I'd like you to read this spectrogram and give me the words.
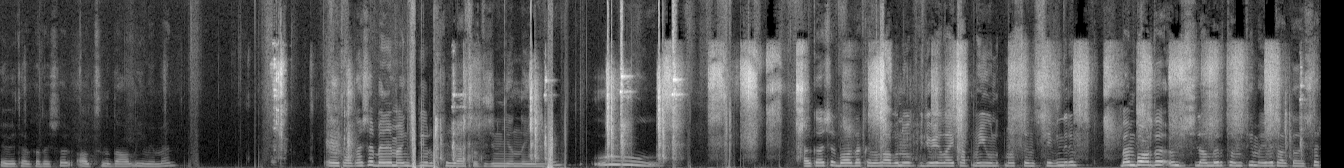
Evet arkadaşlar altını da alayım hemen. Evet arkadaşlar ben hemen gidiyorum seyyar satıcının yanına yeniden. Arkadaşlar bu arada kanala abone olup videoya like atmayı unutmazsanız sevinirim. Ben bu arada önce silahları tanıtayım. Evet arkadaşlar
